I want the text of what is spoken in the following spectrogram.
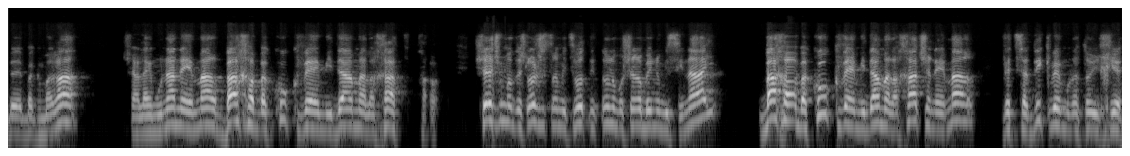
בגמרא, שעל האמונה נאמר, בא חבקוק והעמידה מלאכת. 613 מצוות ניתנו למשה רבינו מסיני, בא חבקוק והעמידה מלאכת, שנאמר, וצדיק באמונתו יחיה.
